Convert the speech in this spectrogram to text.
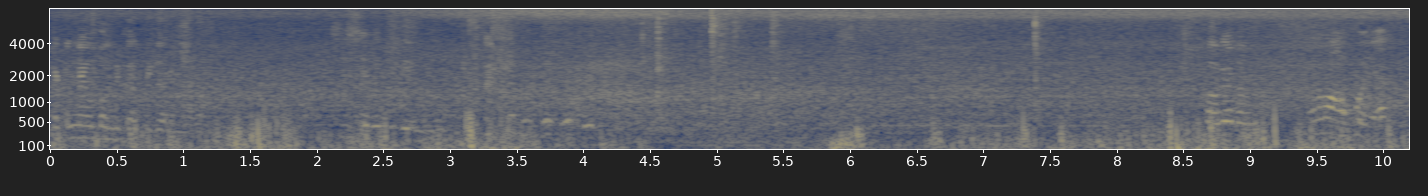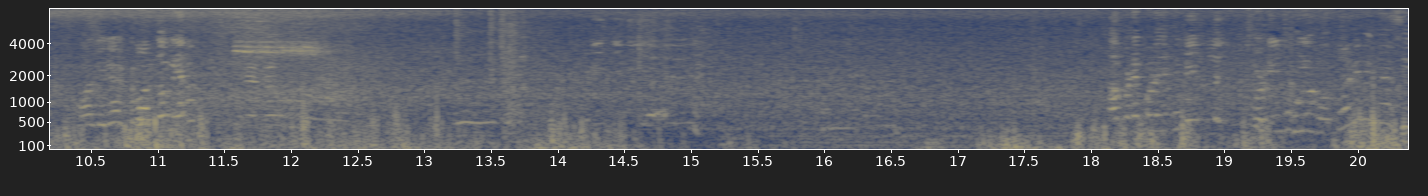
ਬਟਨ ਉਹ ਬੰਦ ਕਰਦੀ ਗਰਮ ਵਾਲਾ ਸ਼ੀਸ਼ੇ ਵਿੱਚ ਦੇ ਦਿਓ। ਹੋ ਗਿਆ ਬੰਦ ਹੁਣ ਆਫ ਹੋਇਆ ਆ ਜਿਹੜਾ ਬੰਦ ਹੋ ਗਿਆ ਆਪਣੇ ਕੋਲ ਇੱਥੇ ਟੇਪ ਲੱਗੀ ਛੋਟੀ ਛੋਟੀ ਬੋਤਲਾਂ ਨਹੀਂ ਕਿਹਾ ਸੀ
